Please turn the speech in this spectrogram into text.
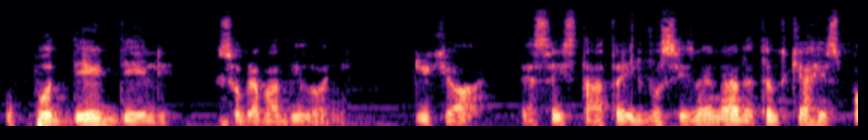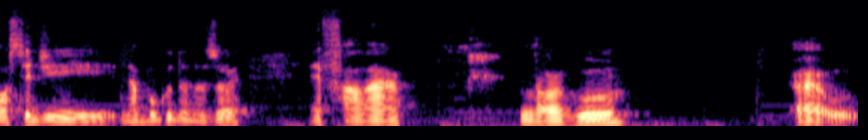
o poder dele sobre a Babilônia. De que, ó, essa estátua aí de vocês não é nada. Tanto que a resposta de Nabucodonosor é falar logo. Uh,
